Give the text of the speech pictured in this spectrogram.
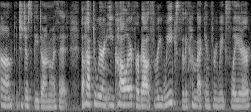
um, to just be done with it. They'll have to wear an e-collar for about three weeks, so they come back in three weeks later,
